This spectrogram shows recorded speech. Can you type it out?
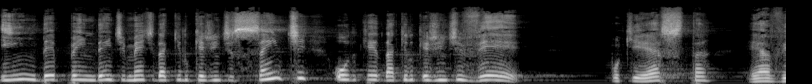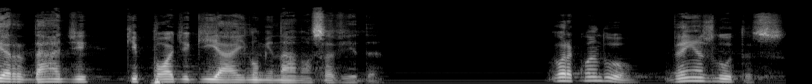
independentemente daquilo que a gente sente ou do que, daquilo que a gente vê, porque esta é a verdade que pode guiar e iluminar a nossa vida. Agora, quando vêm as lutas,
